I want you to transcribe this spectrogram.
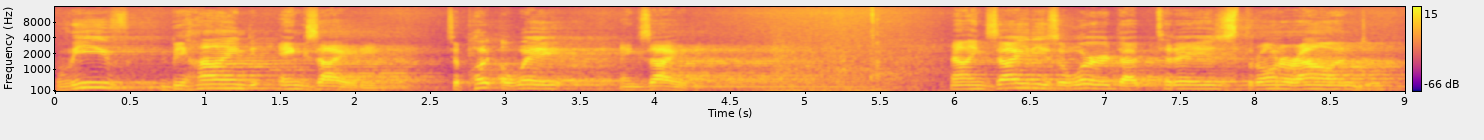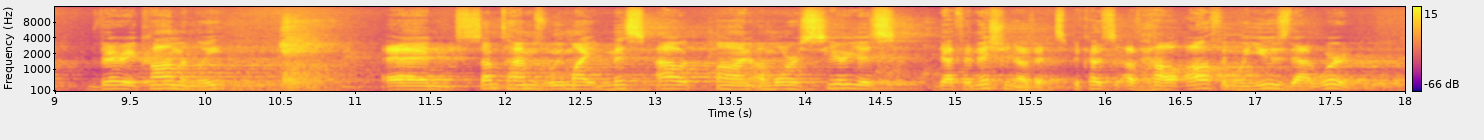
leave behind anxiety, to put away anxiety. Now, anxiety is a word that today is thrown around very commonly, and sometimes we might miss out on a more serious definition of it because of how often we use that word.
